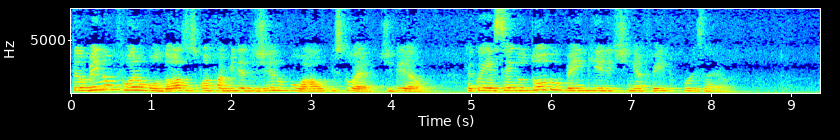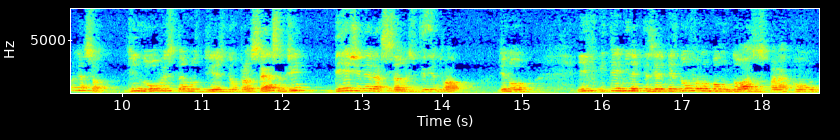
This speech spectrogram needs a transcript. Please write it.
Também não foram bondosos com a família de Jeruboal, isto é, Gideão, reconhecendo todo o bem que ele tinha feito por Israel. Olha só, de novo estamos diante de um processo de degeneração espiritual. De novo. E, e termina dizendo que eles não foram bondosos para com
